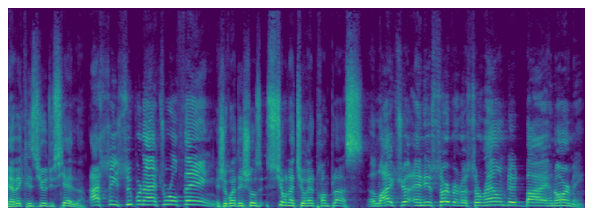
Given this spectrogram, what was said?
mais avec les yeux du ciel. I see supernatural Et things. je vois des choses surnaturelles prendre place. Elisha and his servant are surrounded by an army.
